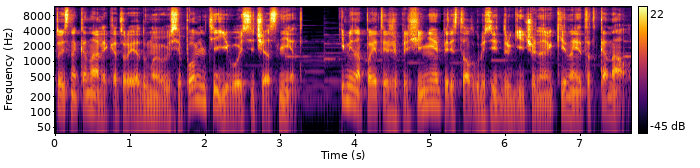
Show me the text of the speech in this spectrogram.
То есть на канале, который я думаю вы все помните, его сейчас нет. Именно по этой же причине я перестал грузить другие черновики на этот канал.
